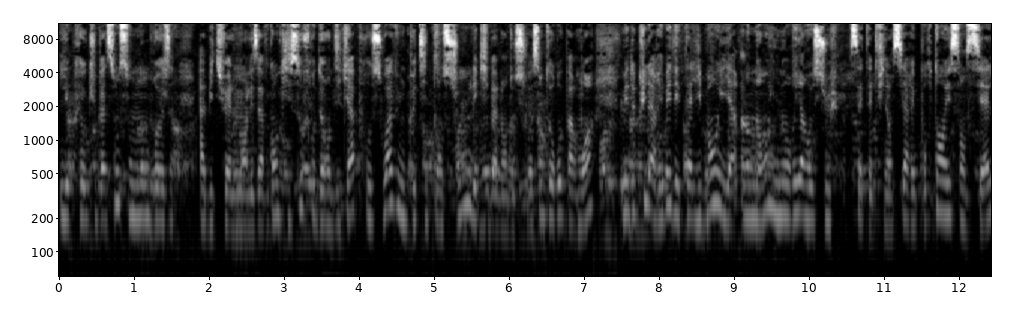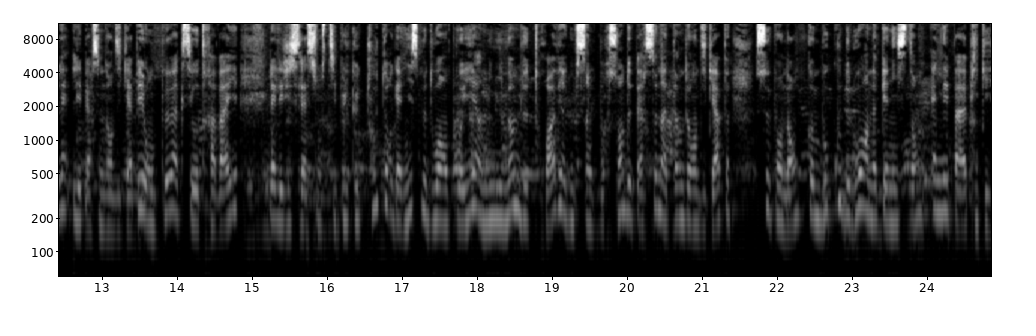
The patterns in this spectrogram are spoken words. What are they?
Les préoccupations sont nombreuses. Habituellement, les Afghans qui souffrent de handicap reçoivent une petite pension, l'équivalent de 60 euros par mais depuis l'arrivée des talibans il y a un an, ils n'ont rien reçu. Cette aide financière est pourtant essentielle. Les personnes handicapées ont peu accès au travail. La législation stipule que tout organisme doit employer un minimum de 3,5% de personnes atteintes de handicap. Cependant, comme beaucoup de lois en Afghanistan, elle n'est pas appliquée.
